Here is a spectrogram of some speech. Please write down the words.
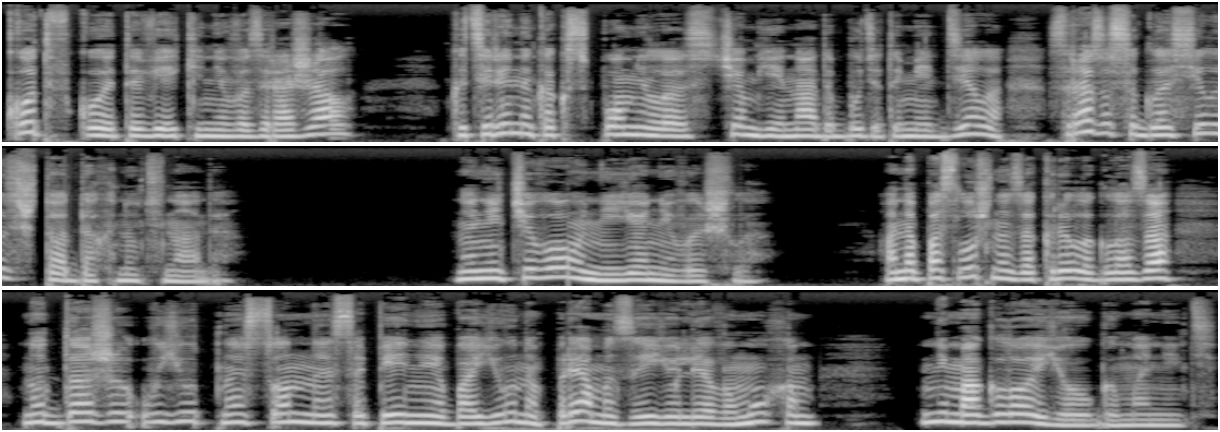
Кот в кои-то веки не возражал, Катерина, как вспомнила, с чем ей надо будет иметь дело, сразу согласилась, что отдохнуть надо. Но ничего у нее не вышло. Она послушно закрыла глаза, но даже уютное сонное сопение Баюна прямо за ее левым ухом не могло ее угомонить.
